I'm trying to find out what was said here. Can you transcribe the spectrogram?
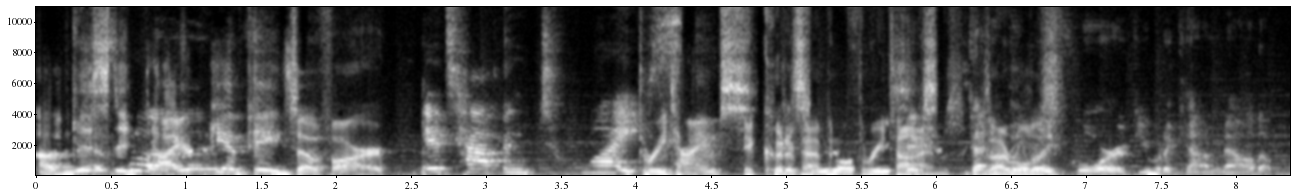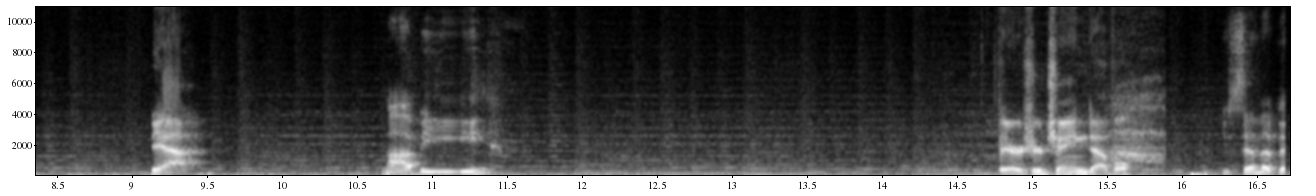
of this entire campaign so far, It's happened twice. three times. It could have happened rolled three times because I Technically rolled. really A, four if you would have counted Mal though. Yeah. My B. There's your chain devil. You send that.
